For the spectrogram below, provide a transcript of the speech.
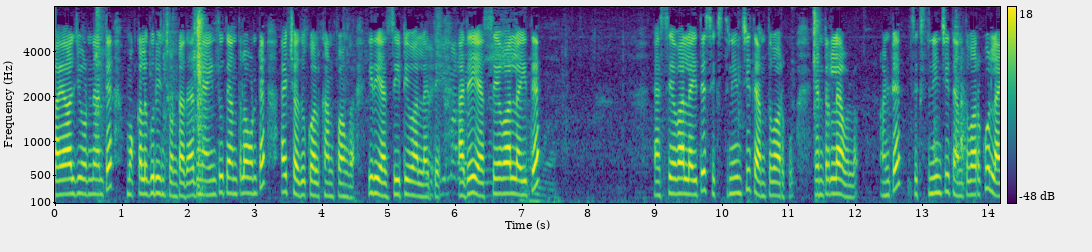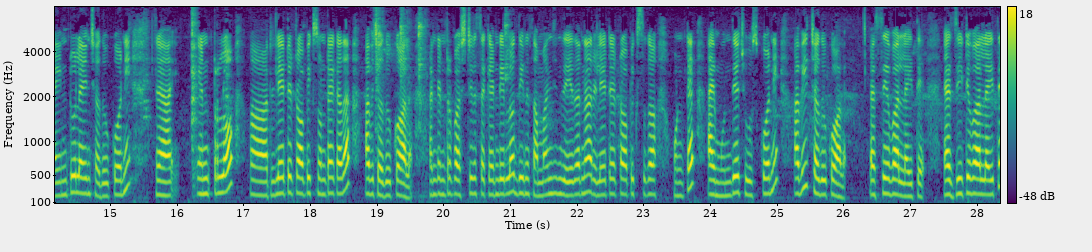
బయాలజీ ఉందంటే మొక్కల గురించి ఉంటుంది. అది నైన్త్ టెన్త్లో ఉంటే అది చదువుకోవాలి కన్ఫామ్గా. ఇది ఎస్జిటి వాళ్ళు అయితే అదే ఎస్ఏ వాళ్ళు అయితే ఎస్ఏ వాళ్ళు అయితే సిక్స్త్ నుంచి టెన్త్ వరకు ఇంటర్ లెవెల్లో. అంటే సిక్స్త్ నుంచి టెన్త్ వరకు లైన్ టు లైన్ చదువుకొని ఇంటర్లో రిలేటెడ్ టాపిక్స్ ఉంటాయి కదా అవి చదువుకోవాలి. అంటే ఇంటర్ ఫస్ట్ ఇయర్ సెకండ్ ఇయర్లో దీనికి సంబంధించి ఏదైనా రిలేటెడ్ టాపిక్స్గా ఉంటే అవి ముందే చూసుకొని అవి చదువుకోవాలి. ఎస్ఏ వాళ్ళు అయితే ఎస్జిటి వాళ్ళు అయితే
